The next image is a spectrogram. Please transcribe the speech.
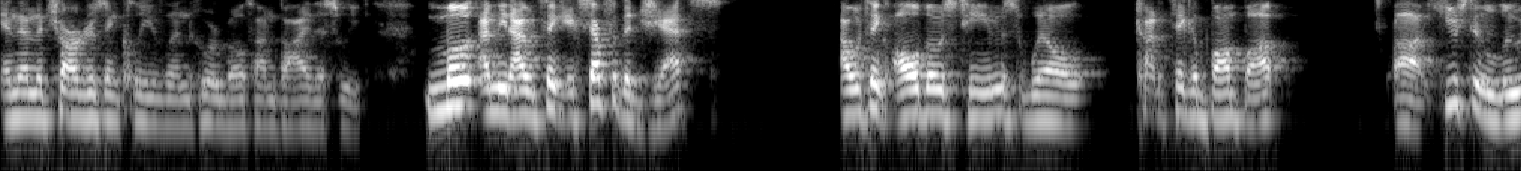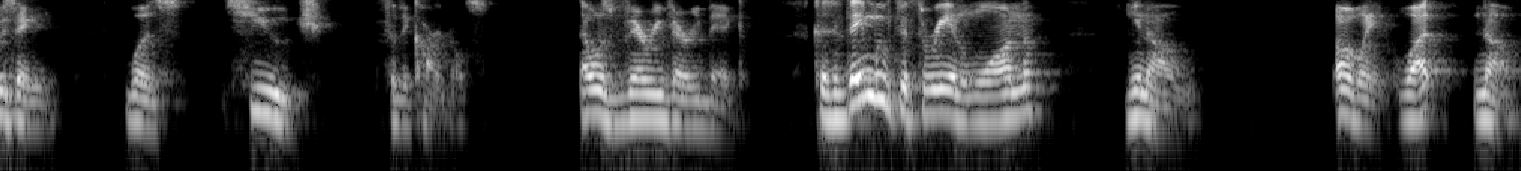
And then the Chargers and Cleveland, who are both on bye this week. Mo- I mean, I would think, except for the Jets, I would think all those teams will kind of take a bump up. Uh, Houston losing was huge for the Cardinals. That was very, very big. Because if they move to three and one, you know, oh wait, what? No,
